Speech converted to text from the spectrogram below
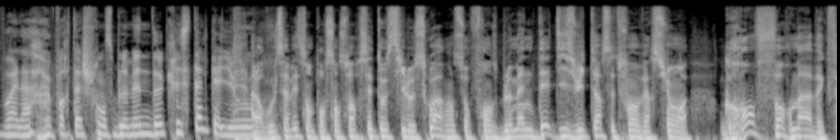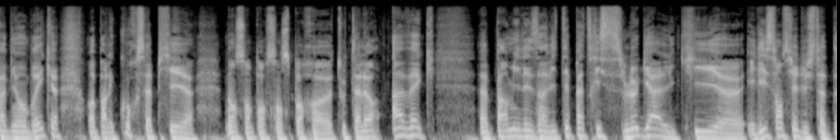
voilà, reportage France Bleu de Christelle Caillot. Alors vous le savez, 100% soir, c'est aussi le soir hein, sur France Bleu dès 18h, cette fois en version grand format avec Fabien Aubric. On va parler course à pied dans 100% sport euh, tout à l'heure avec euh, parmi les invités Patrice Legal qui euh, est licencié du stade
